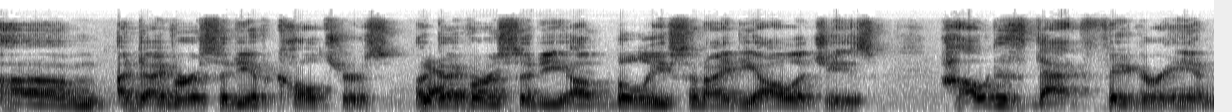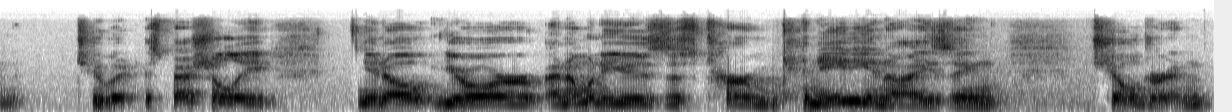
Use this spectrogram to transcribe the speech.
um, a diversity of cultures, a Yeah. diversity of beliefs and ideologies? How does that figure in to it? Especially, you know, your and I'm going to use this term Canadianizing children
